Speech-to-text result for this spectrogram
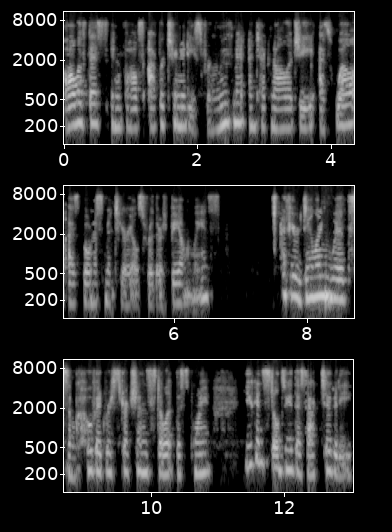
All of this involves opportunities for movement and technology, as well as bonus materials for their families. If you're dealing with some COVID restrictions still at this point, you can still do this activity.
